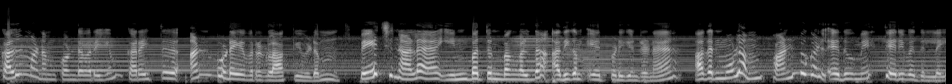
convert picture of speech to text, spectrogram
கல்மணம் கொண்டவரையும் கரைத்து அன்புடையவர்களாக்கிவிடும். பேச்சினால இன்ப துன்பங்கள் தான் அதிகம் ஏற்படுகின்றன. அதன் மூலம் பண்புகள் எதுவுமே தெரிவதில்லை.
